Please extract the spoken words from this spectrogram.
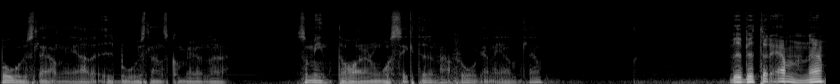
bohuslänningar i Bohusläns kommuner som inte har en åsikt i den här frågan egentligen. Vi byter ämne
